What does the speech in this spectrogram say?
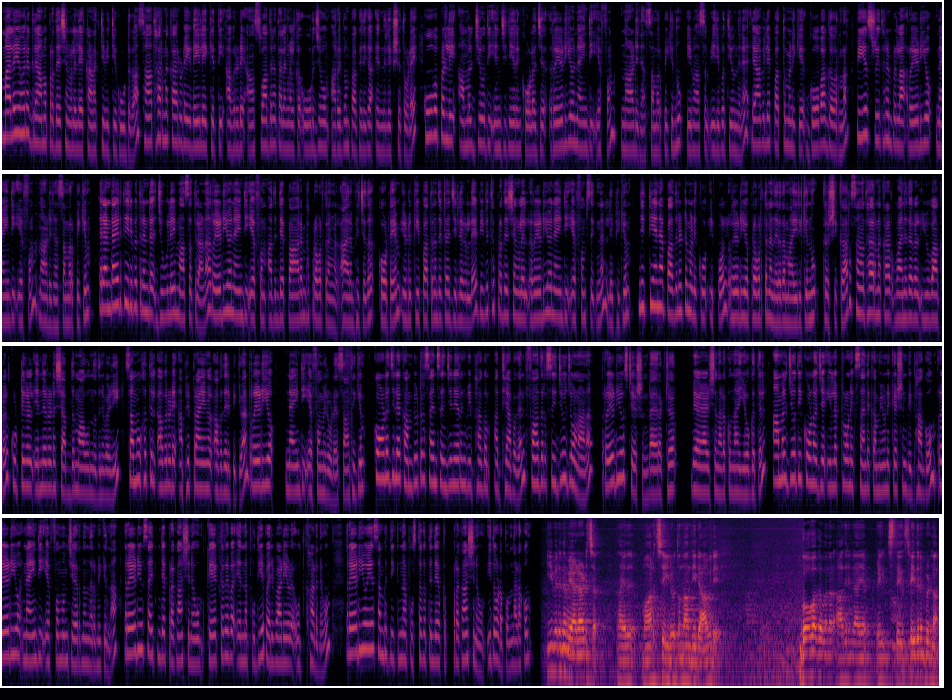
മലയോര ഗ്രാമപ്രദേശങ്ങളിലെ കണക്ടിവിറ്റി കൂട്ടുക സാധാരണക്കാരുടെ ഇടയിലേക്കെത്തി അവരുടെ ആസ്വാദന തലങ്ങൾക്ക് ഊർജവും അറിവും പകരുക എന്ന ലക്ഷ്യത്തോടെ Koovappally Amal Jyothi engineering college radio ninety F M നാടിന് സമർപ്പിക്കുന്നു. ഈ മാസം ഇരുപത്തിയൊന്നിന് രാവിലെ പത്ത് മണിക്ക് Goa governor P S Sreedharan Pillai radio ninety F M നാടിന് സമർപ്പിക്കും. രണ്ടായിരത്തി ഇരുപത്തിരണ്ട് ജൂലൈ മാസത്തിലാണ് റേഡിയോ നയന്റി എഫ് എം അതിന്റെ പ്രാരംഭ പ്രവർത്തനങ്ങൾ ആരംഭിച്ചത്. കോട്ടയം ഇടുക്കി പത്തനംതിട്ട ജില്ലകളിലെ വിവിധ പ്രദേശങ്ങളിൽ radio ninety F M signal ലഭിക്കും. നിത്യേന പതിനെട്ട് മണിക്കൂർ ഇപ്പോൾ റേഡിയോ പ്രവർത്തന നിരതമായിരിക്കുന്നു. കൃഷിക്കാർ സാധാരണക്കാർ വനിതകൾ യുവാക്കൾ കുട്ടികൾ എന്നിവരുടെ ശബ്ദമാകുന്നതിന് വഴി സമൂഹത്തിൽ അവരുടെ അഭിപ്രായങ്ങൾ അവതരിപ്പിക്കുവാൻ റേഡിയോ നയന്റി എഫ് എമ്മിലൂടെ സാധിക്കും. കോളേജിലെ കമ്പ്യൂട്ടർ സയൻസ് എഞ്ചിനീയറിംഗ് വിഭാഗം അധ്യാപകൻ ഫാദർ സിജു ജോണാണ് റേഡിയോ സ്റ്റേഷൻ ഡയറക്ടർ. വ്യാഴാഴ്ച നടക്കുന്ന യോഗത്തിൽ Amal Jyothi college electronics and communication വിഭാഗവും റേഡിയോ നയന്റി എഫ് എമ്മും ചേർന്ന് നിർമ്മിക്കുന്ന റേഡിയോ സൈറ്റിന്റെ പ്രകാശനവും കേട്ടറിവ് എന്ന പുതിയ പരിപാടിയുടെ ഉദ്ഘാടനവും റേഡിയോയെ സംബന്ധിക്കുന്ന പുസ്തകത്തിന്റെ പ്രകാശനവും ഇതോടൊപ്പം നടക്കും. ഈ വരുന്ന വ്യാഴാഴ്ച അതായത് മാർച്ച് ഇരുപത്തൊന്നാം തീയതി രാവിലെ ഗോവ ഗവർണർ ആദരനായ ശ്രീ ശ്രീ- ശ്രീധരൻപിള്ള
